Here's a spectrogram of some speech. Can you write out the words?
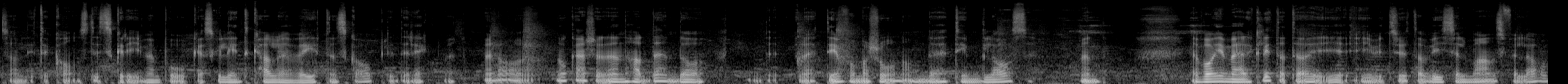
sån lite konstigt skriven bok. Jag skulle inte kalla den vetenskaplig direkt men, men då, då kanske den hade ändå rätt information om det här timglaset. Men det var ju märkligt att det har gi- givits ut av Wieselmans förlag.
